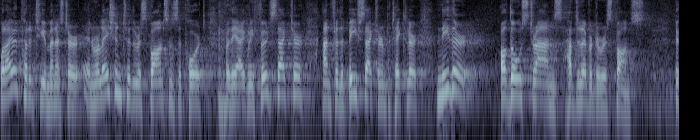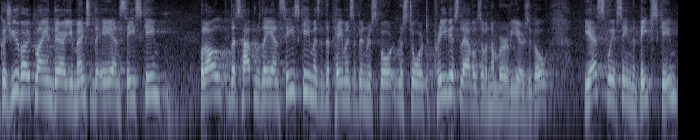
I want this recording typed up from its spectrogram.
Well, I would put it to you, Minister, in relation to the response and support for the agri-food sector and for the beef sector in particular, neither of those strands have delivered a response. Because you've outlined there, you mentioned the ANC scheme. Well, all that's happened with the ANC scheme is that the payments have been restored to previous levels of a number of years ago. Yes, we've seen the beef scheme,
